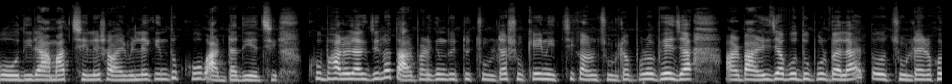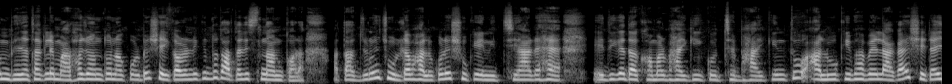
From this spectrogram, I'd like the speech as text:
বৌদিরা, আমার ছেলে সবাই মিলে কিন্তু খুব আড্ডা দিয়েছি। খুব ভালো লাগছিল। তারপরে কিন্তু একটু চুলটা শুকিয়ে নিচ্ছি কারণ চুলটা পুরো ভেজা। আর বাড়ি যাব দুপুরবেলায়। তো চুলটা এরকম ভেজা থাকলে মাথা যন্ত্রণা করবে, সেই কারণে কিন্তু তাড়াতাড়ি স্নান করা। আর তার জন্যই চুলটা ভালো করে শুকিয়ে নিচ্ছি। আর হ্যাঁ এদিকে দেখো আমার ভাই কী করছে। ভাই কিন্তু আলু কীভাবে লাগায় সেটাই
